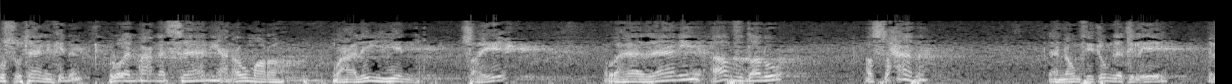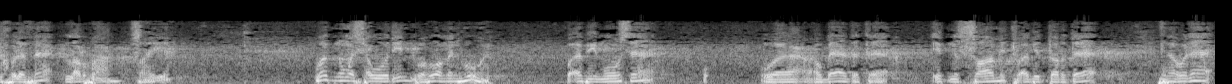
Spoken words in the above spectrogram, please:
بصوا تاني كده. روى المعنى الثاني عن عمر وعلي. صحيح؟ وهذان أفضل الصحابة لأنهم في جملة الإيه؟ الخلفاء الأربعة. صحيح؟ وابن مسعود وهو من هو. وأبي موسى وعبادة ابن الصامت وأبي الدرداء فهؤلاء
